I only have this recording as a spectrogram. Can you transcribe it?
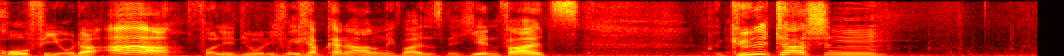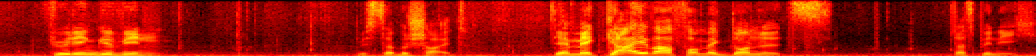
Profi oder ah, Vollidiot. Ich, ich habe keine Ahnung, ich weiß es nicht. Jedenfalls Kühltaschen für den Gewinn. Wisst ihr Bescheid. Der MacGyver von McDonalds. Das bin ich.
